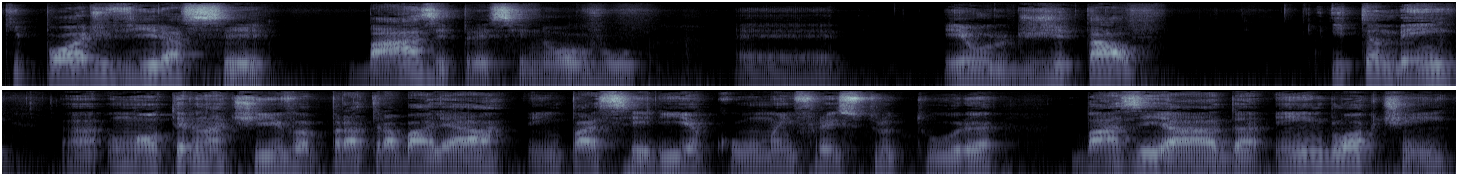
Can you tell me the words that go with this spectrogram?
que pode vir a ser base para esse novo é, euro digital e também uh, uma alternativa para trabalhar em parceria com uma infraestrutura baseada em blockchain.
